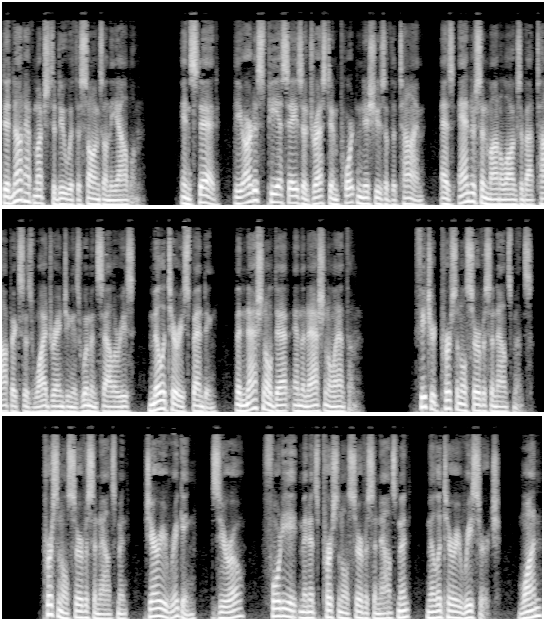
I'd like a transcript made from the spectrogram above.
did not have much to do with the songs on the album. Instead, the artist's PSAs addressed important issues of the time, as Anderson monologues about topics as wide ranging as women's salaries, military spending, the national debt, and the national anthem. Featured personal service announcements. Personal service announcement Jerry Rigging, 0, 48 minutes personal service announcement, military research, 1,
